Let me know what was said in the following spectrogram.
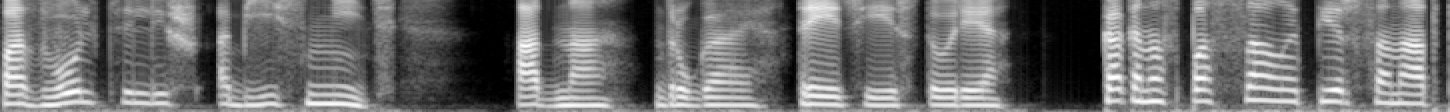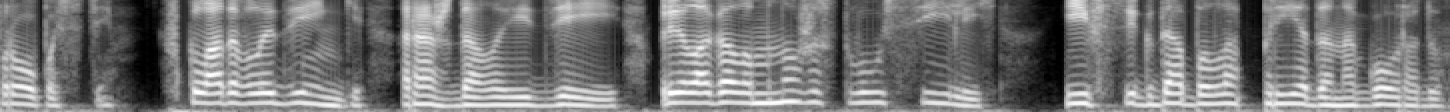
Позвольте лишь объяснить. Одна другая, третья история. Как она спасала Пирсона от пропасти, вкладывала деньги, рождала идеи, прилагала множество усилий и всегда была предана городу.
